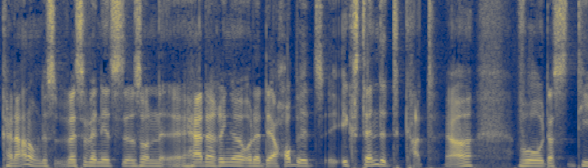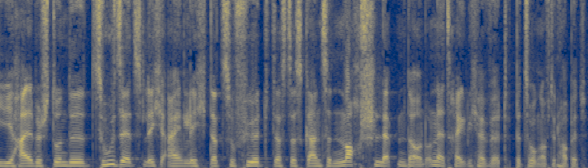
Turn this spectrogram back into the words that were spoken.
keine Ahnung, das, weißt du, wenn jetzt so ein Herr der Ringe oder der Hobbit Extended Cut, ja, wo das die halbe Stunde zusätzlich eigentlich dazu führt, dass das Ganze noch schleppender und unerträglicher wird, bezogen auf den Hobbit.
